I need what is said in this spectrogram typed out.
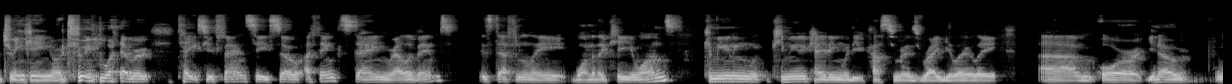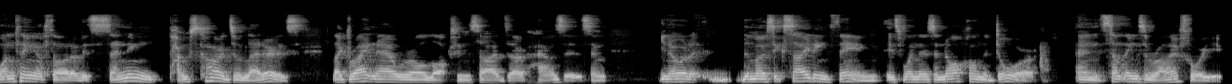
drinking or doing whatever takes your fancy. So I think staying relevant is definitely one of the key ones. Communing, communicating with your customers regularly. Um, or, you know, one thing I've thought of is sending postcards or letters. Like right now, we're all locked inside our houses. And, you know, what? the most exciting thing is when there's a knock on the door and something's arrived for you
